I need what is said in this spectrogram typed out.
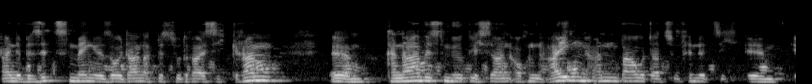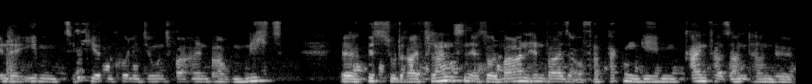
Eine Besitzmenge soll danach bis zu 30 Gramm ähm, Cannabis möglich sein, auch ein Eigenanbau. Dazu findet sich ähm, in der eben zitierten Koalitionsvereinbarung nichts. Äh, bis zu drei Pflanzen. Es soll Warnhinweise auf Verpackung geben, kein Versandhandel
